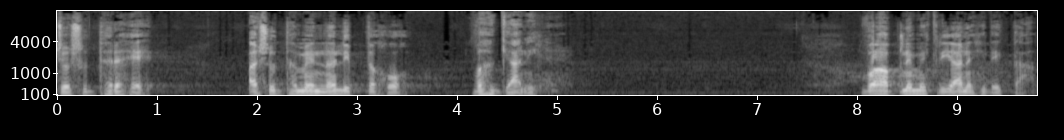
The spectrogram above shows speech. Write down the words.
जो शुद्ध रहे, अशुद्ध में न लिप्त हो, वह ज्ञानी है। वह अपने में क्रिया नहीं देखता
